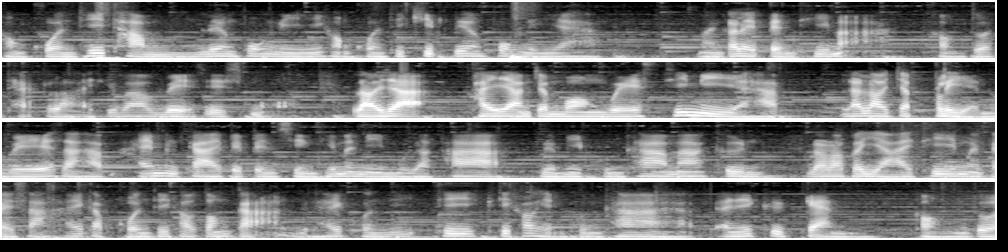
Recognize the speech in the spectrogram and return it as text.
ของคนที่ทำเรื่องพวกนี้ของคนที่คิดเรื่องพวกนี้ครับมันก็เลยเป็นที่มาของตัวแท็กไลน์ที่ว่า waste is more เราจะพยายามจะมอง waste ที่มีอะครับแล้วเราจะเปลี่ยน waste อะครับให้มันกลายไปเป็นสิ่งที่มันมีมูลค่า หรือมีคุณค่ามากขึ้น แล้วเราก็ย้ายที่มันไปซะให้กับคนที่เขาต้องการ หรือให้คนที่ที่ที่เขาเห็นคุณค่าครับอันนี้คือแก่นของตัว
